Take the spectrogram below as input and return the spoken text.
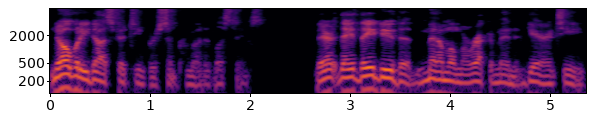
Nobody does 15% promoted listings. They're, they they do the minimum and recommended guarantee.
